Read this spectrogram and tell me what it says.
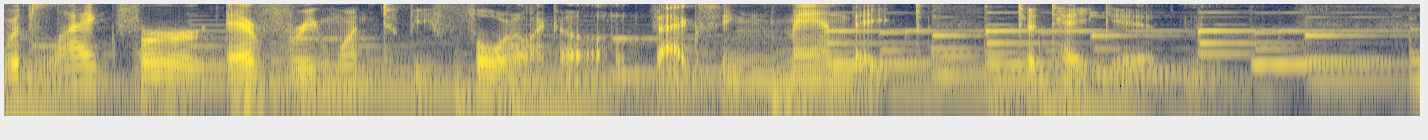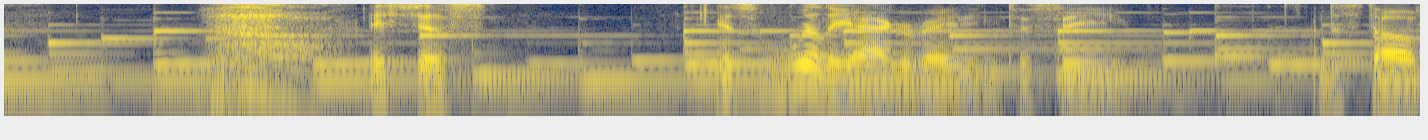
would like for everyone to be for, like a vaccine mandate to take it. It's just, it's really aggravating to see the stuff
